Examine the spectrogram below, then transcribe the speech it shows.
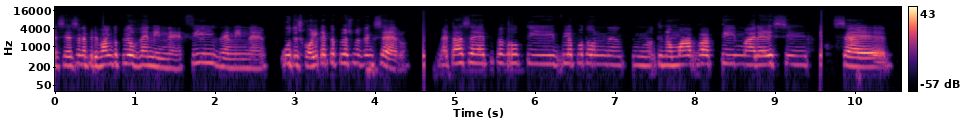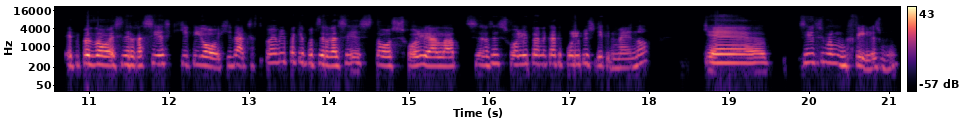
σε ένα περιβάλλον το οποίο δεν είναι φιλ, δεν είναι ούτε σχολή, κάτι το οποίο δεν ξέρω. Μετά σε επίπεδο ότι βλέπω τον, την, ομάδα, τι μου αρέσει σε επίπεδο συνεργασίας και τι όχι. Εντάξει, αυτό το έβλεπα και από τις εργασίες στο σχολείο, αλλά τις εργασίες στη σχολή ήταν κάτι πολύ πιο συγκεκριμένο. Και συνήθως ήμουν με φίλες μου.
